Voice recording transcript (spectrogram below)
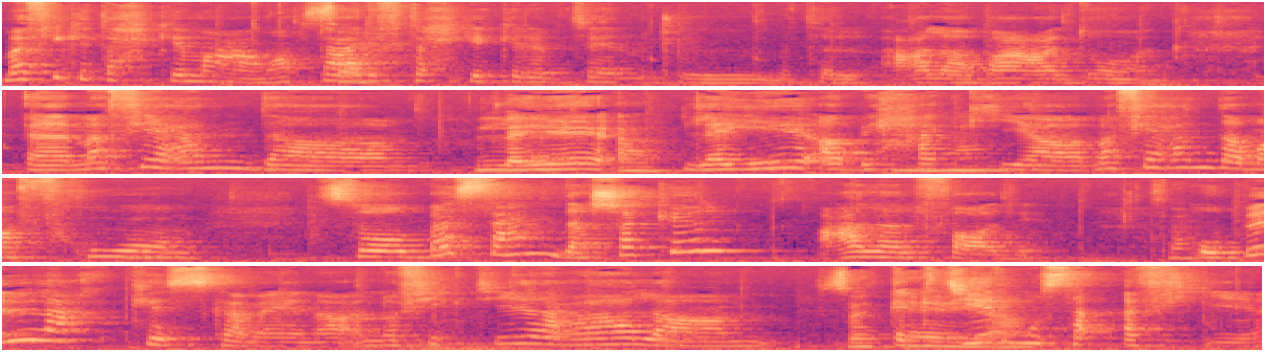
ما فيك تحكي معها ما بتعرف تحكي كلمتين مثل مثل على بعضهم آه ما في عندها لياقة. لياقة بحكيها ما في عندها مفهوم. سو so بس عندها شكل على الفاضي. صح. وبالعكس كمان إنه في كتير عالم. كتير مثقفين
